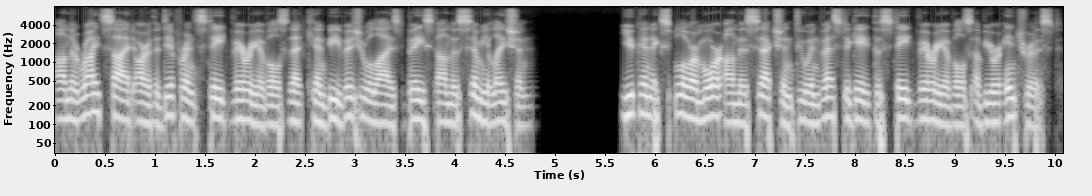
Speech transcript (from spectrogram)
On the right side are the different state variables that can be visualized based on the simulation. You can explore more on this section to investigate the state variables of your interest.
